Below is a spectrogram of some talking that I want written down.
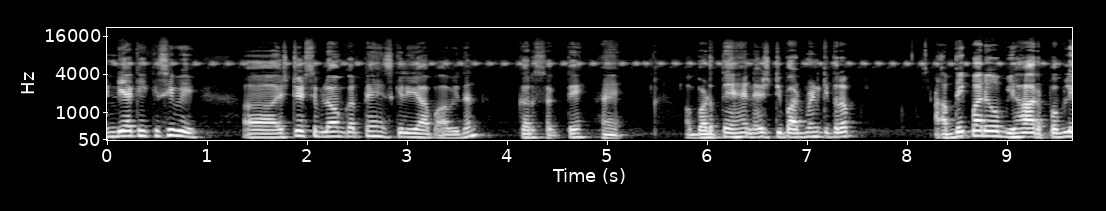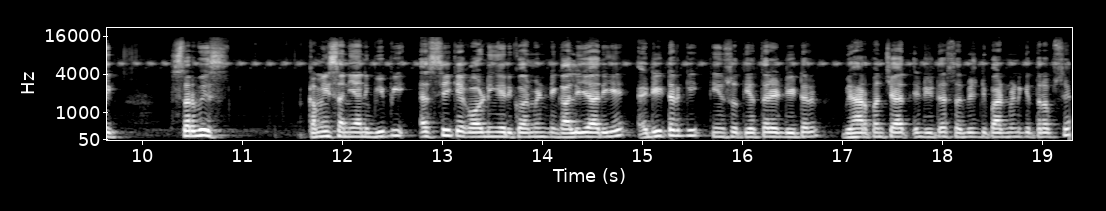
इंडिया के किसी भी स्टेट से बिलोंग करते हैं, इसके लिए आप आवेदन कर सकते हैं। अब बढ़ते हैं नेक्स्ट डिपार्टमेंट की तरफ़। आप देख पा रहे हो बिहार पब्लिक सर्विस कमीशन यानी बीपीएससी के अकॉर्डिंग ये रिक्वायरमेंट निकाली जा रही है। एडिटर की तीन सौ तिहत्तर editor Bihar panchayat editor service department की तरफ़ से।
